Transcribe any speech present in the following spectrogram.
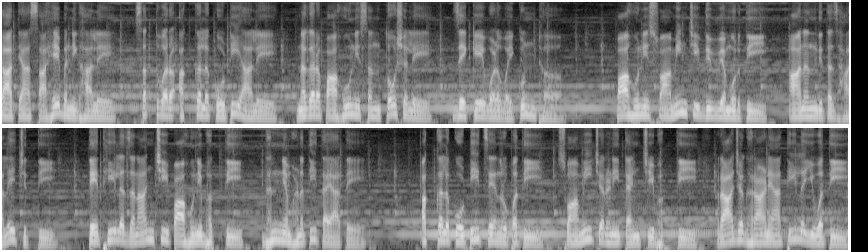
तात्या साहेब निघाले सत्वर अक्कलकोटी आले नगर पाहुनी संतोषले जे केवळ वैकुंठ. पाहुनी स्वामींची दिव्यमूर्ती आनंदित झाले चित्ती. तेथील जनांची पाहुनी भक्ती धन्य म्हणती तयाते. अक्कलकोटीचे नृपती स्वामी चरणी त्यांची भक्ती राजघराण्यातील युवती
